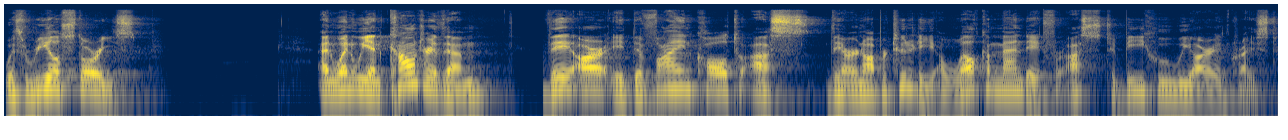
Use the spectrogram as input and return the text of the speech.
with real stories. And when we encounter them, they are a divine call to us they are an opportunity, a welcome mandate for us to be who we are in Christ.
